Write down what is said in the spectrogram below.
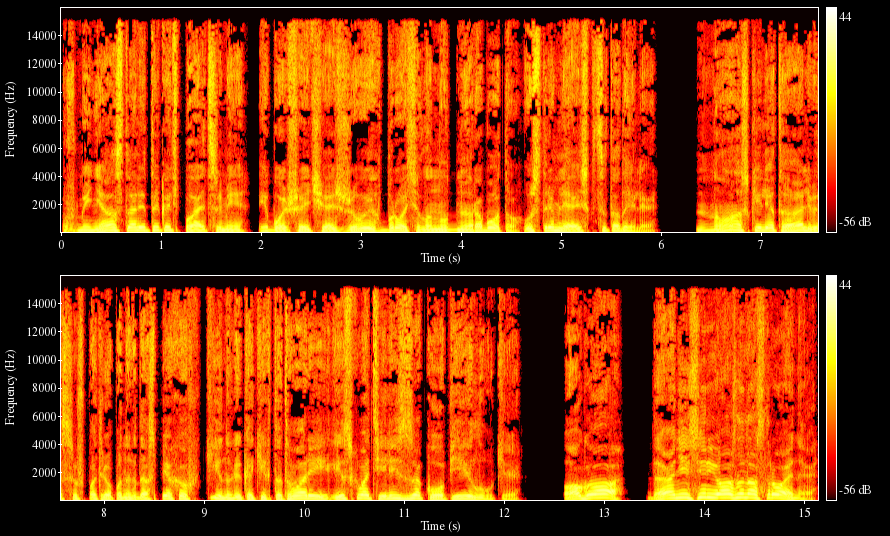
В меня стали тыкать пальцами, и большая часть живых бросила нудную работу, устремляясь к цитадели. Но скелеты Альвиса в потрепанных доспехах кинули каких-то тварей и схватились за копья и луки. «Ого! Да они серьезно настроены!»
